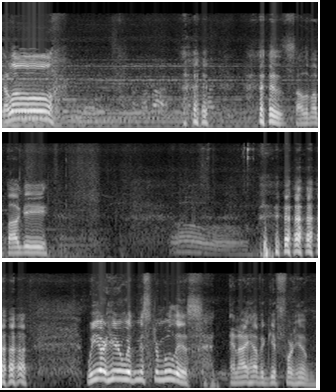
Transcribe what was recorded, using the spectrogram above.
Hello. Selamat pagi. we are here with Mr. Muhlis, and I have a gift for him.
